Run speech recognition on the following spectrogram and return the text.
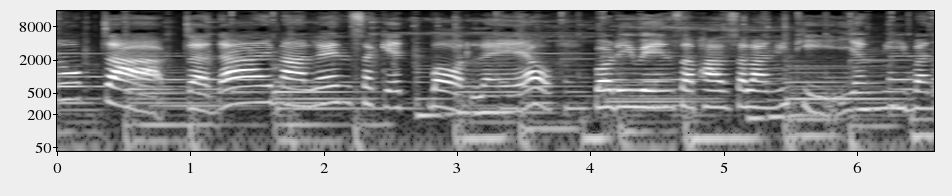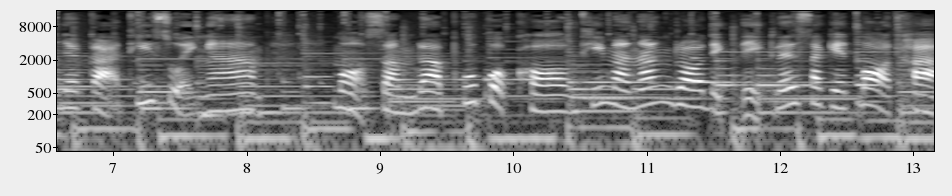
นอกจากจะได้มาเล่นสเก็ตบอร์ดแล้ว บริเวณสะพานสลานิถียังมีบรรยากาศที่สวยงาม เหมาะสำหรับผู้ปกครองที่มานั่งรอเด็กๆเล่นสเก็ตบอร์ดค่ะ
